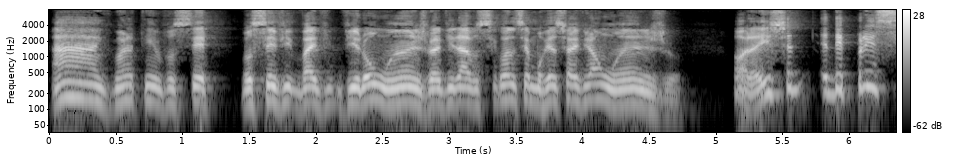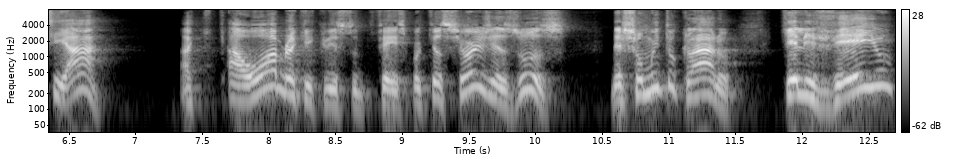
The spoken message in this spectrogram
Ah, agora tem você, você vai, virou um anjo, vai virar, você, quando você morrer, você vai virar um anjo. Ora, isso é, é depreciar a, a obra que Cristo fez, porque o Senhor Jesus deixou muito claro que ele veio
